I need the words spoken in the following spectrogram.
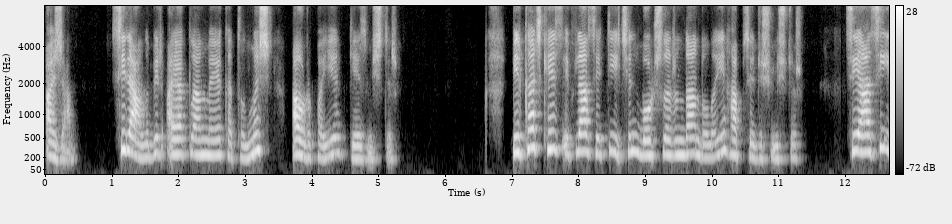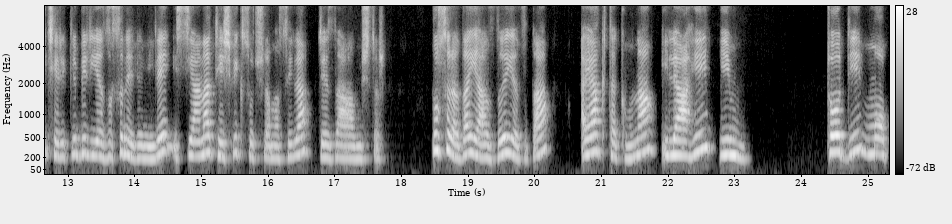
ajan. Silahlı bir ayaklanmaya katılmış, Avrupa'yı gezmiştir. Birkaç kez iflas ettiği için borçlarından dolayı hapse düşmüştür. Siyasi içerikli bir yazısı nedeniyle isyana teşvik suçlamasıyla ceza almıştır. Bu sırada yazdığı yazıda ayak takımına ilahi him todi mob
